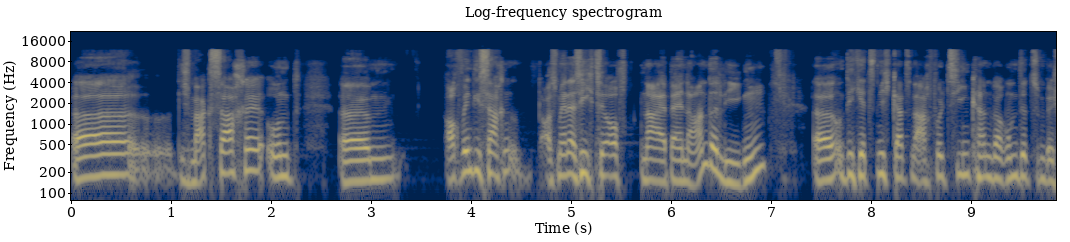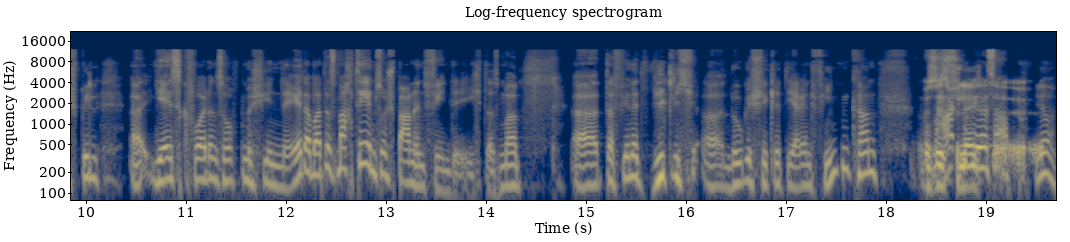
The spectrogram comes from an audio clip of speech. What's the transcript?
äh, Geschmackssache und ähm, auch wenn die Sachen aus meiner Sicht sehr oft nahe beieinander liegen äh, und ich jetzt nicht ganz nachvollziehen kann, warum der zum Beispiel äh, Yes gefällt und Soft Machine nicht, aber das macht es eben so spannend, finde ich, dass man äh, dafür nicht wirklich äh, logische Kriterien finden kann. Was ist vielleicht, äh, ja.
